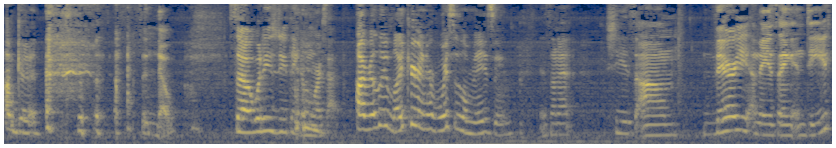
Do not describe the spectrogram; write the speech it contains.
I'm good. That's a no. So what did you think of Morissette? I really like her and her voice is amazing. Isn't it? She's um very amazing indeed.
